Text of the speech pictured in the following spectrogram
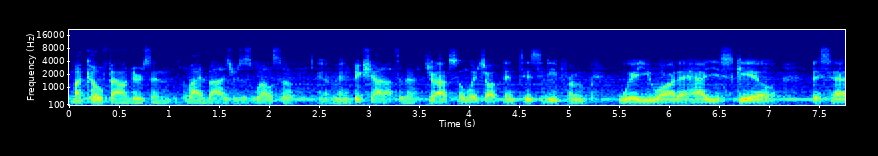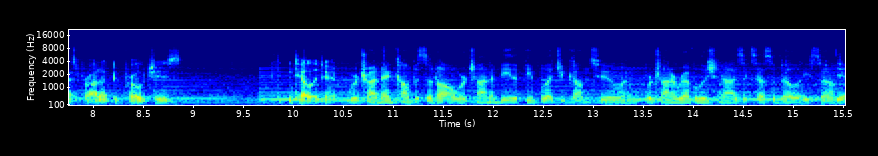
my co-founders and my advisors as well. So Yeah, man. big shout out to them. Drive so much authenticity from where you are to how you scale the SaaS product approach is intelligent. We're trying to encompass it all. We're trying to be the people that you come to, and we're trying to revolutionize accessibility. So Yeah.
